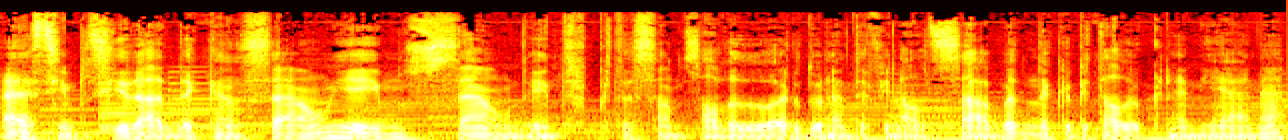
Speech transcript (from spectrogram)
A simplicidade da canção e a emoção da interpretação de Salvador durante a final de sábado na capital ucraniana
